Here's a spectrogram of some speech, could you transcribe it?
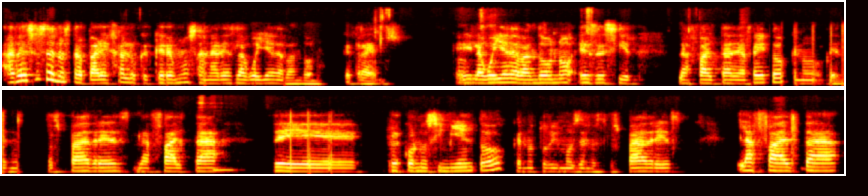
a veces en nuestra pareja lo que queremos sanar es la huella de abandono que traemos. La huella de abandono es decir, la falta de afecto que no, de nuestros padres, la falta de reconocimiento que no tuvimos de nuestros padres, la falta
